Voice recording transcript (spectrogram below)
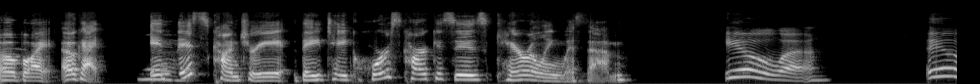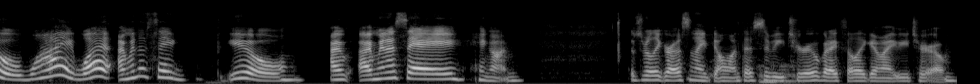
oh boy. Okay. In this country, they take horse carcasses caroling with them. Ew. Ew. Why? What? I'm gonna say ew. I'm I'm gonna say, hang on. It's really gross and I don't want this to be mm-hmm. true, but I feel like it might be true.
